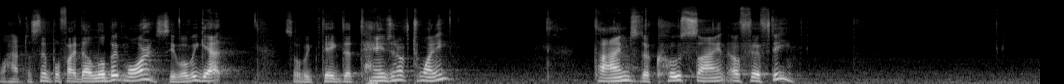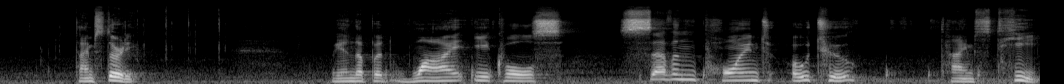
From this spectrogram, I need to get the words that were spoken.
We'll have to simplify that a little bit more, see what we get. So we take the tangent of 20 times the cosine of 50 times 30. We end up with y equals 7.02 times t.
